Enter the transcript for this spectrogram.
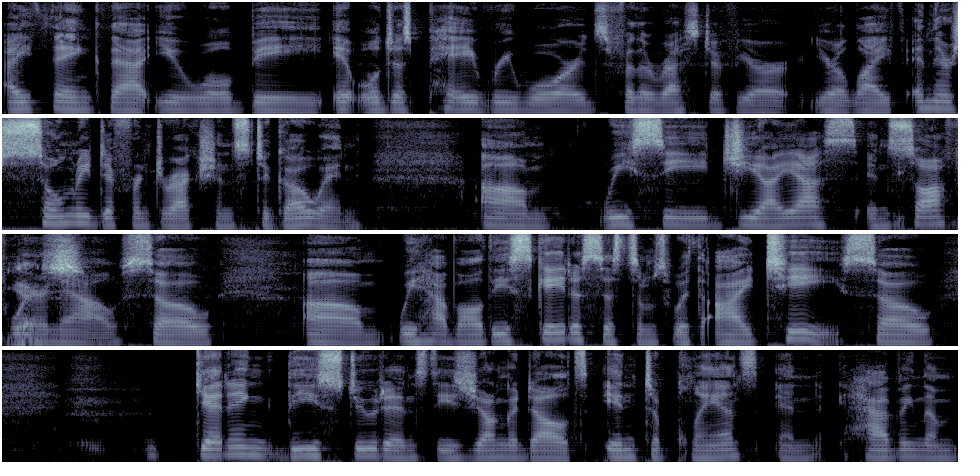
I think that you will be it will just pay rewards for the rest of your your life and there's so many different directions to go in um, we see GIS in software Yes. now. So um, we have all these SCADA systems with IT. So getting these students, these young adults, into plants and having them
